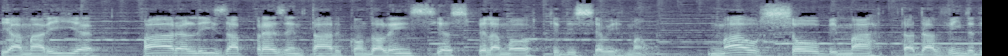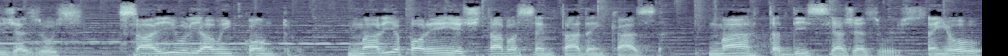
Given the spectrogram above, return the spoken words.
e a Maria para lhes apresentar condolências pela morte de seu irmão. Mal soube Marta da vinda de Jesus, saiu-lhe ao encontro Maria, porém, estava sentada em casa. Marta disse a Jesus: Senhor,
